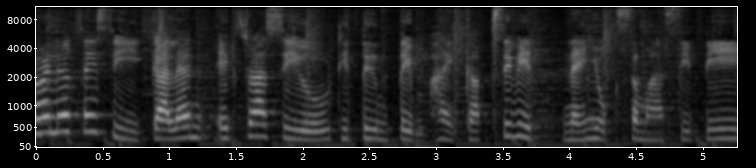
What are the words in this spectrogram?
น้อยเลือกไส้สีกาแลนเอ็กซ์ตร้าซิลที่ตื่มเต็มให้กับชีวิตในยุคสมาร์ทซิตี้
